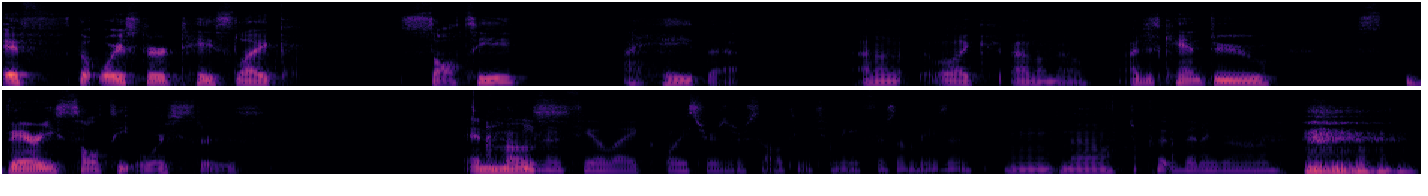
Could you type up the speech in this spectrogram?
if the oyster tastes like salty, I hate that. I don't like I don't know. I just can't do very salty oysters. And most i don't most even feel like oysters are salty to me for some reason Mm, no. just put vinegar on them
